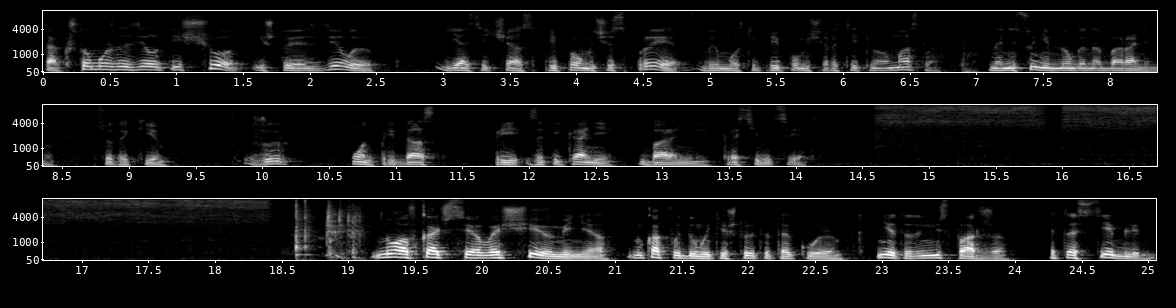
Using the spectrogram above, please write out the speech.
Так, что можно сделать еще и что я сделаю? Я сейчас при помощи спрея, вы можете при помощи растительного масла, нанесу немного на баранину. Все-таки жир, он придаст при запекании баранины красивый цвет. Ну а в качестве овощей у меня, ну как вы думаете, что это такое? Нет, это не спаржа, это стебли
